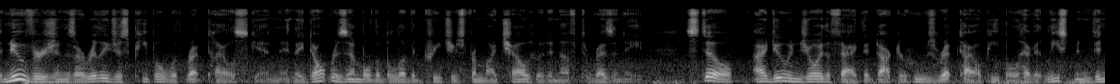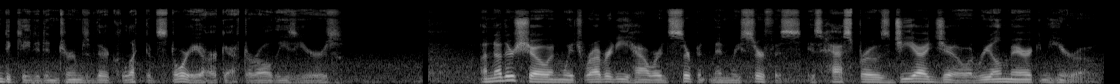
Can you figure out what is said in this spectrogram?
The new versions are really just people with reptile skin, and they don't resemble the beloved creatures from my childhood enough to resonate. Still, I do enjoy the fact that Doctor Who's reptile people have at least been vindicated in terms of their collective story arc after all these years. Another show in which Robert E. Howard's Serpent Men resurface is Hasbro's G.I. Joe, a real American hero.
